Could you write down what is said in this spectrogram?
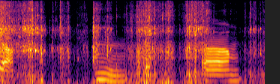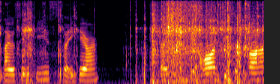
yeah. Hmm. Okay. Um, Lego the piece right here. Like, you can see all the pieces at the bottom,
